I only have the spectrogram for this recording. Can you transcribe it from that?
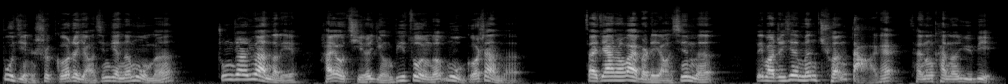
不仅是隔着养心殿的木门，中间院子里还有起着影壁作用的木格扇门。再加上外边的养心门，得把这些门全打开才能看到玉璧。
